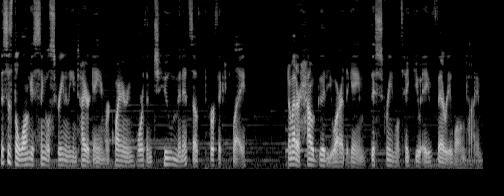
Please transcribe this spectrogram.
This is the longest single screen in the entire game, requiring more than two minutes of perfect play. No matter how good you are at the game, this screen will take you a very long time.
